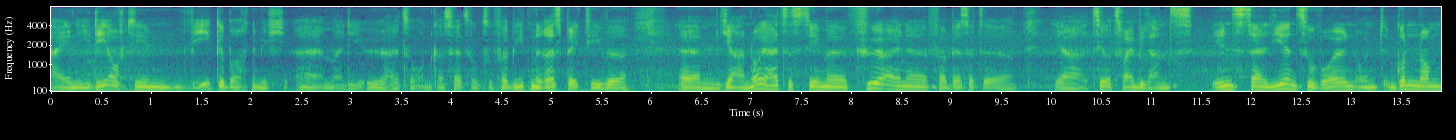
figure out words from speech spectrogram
eine Idee auf den Weg gebracht, nämlich äh, mal die Ölheizung und Gasheizung zu verbieten, respektive ähm, ja, neue Heizsysteme für eine verbesserte ja, CO2-Bilanz installieren zu wollen. Und im Grunde genommen,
